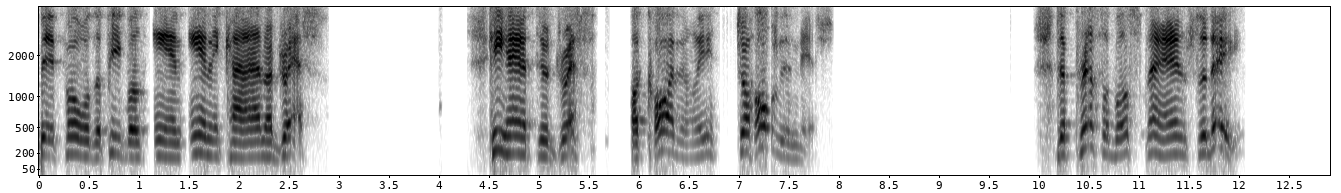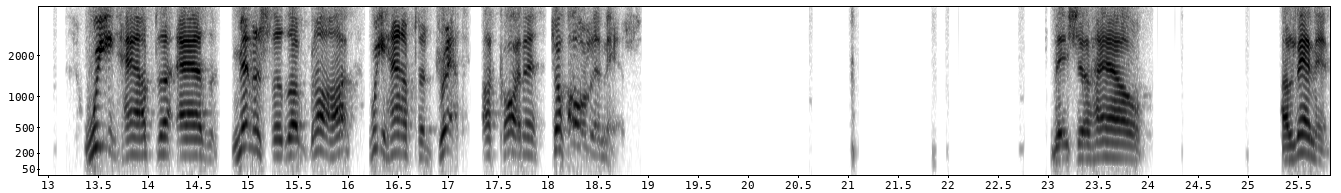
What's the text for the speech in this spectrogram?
before the people in any kind of dress. He had to dress accordingly to holiness. The principle stands today. We have to, as ministers of God, we have to dress according to holiness. They shall have a linen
